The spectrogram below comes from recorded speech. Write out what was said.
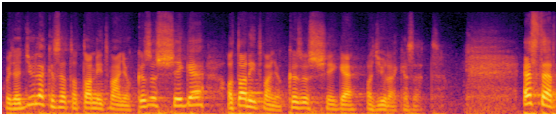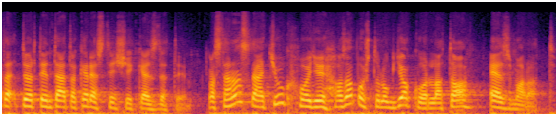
hogy a gyülekezet a tanítványok közössége, a tanítványok közössége a gyülekezet. Ez történt át a kereszténység kezdetén. Aztán azt látjuk, hogy az apostolok gyakorlata ez maradt.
